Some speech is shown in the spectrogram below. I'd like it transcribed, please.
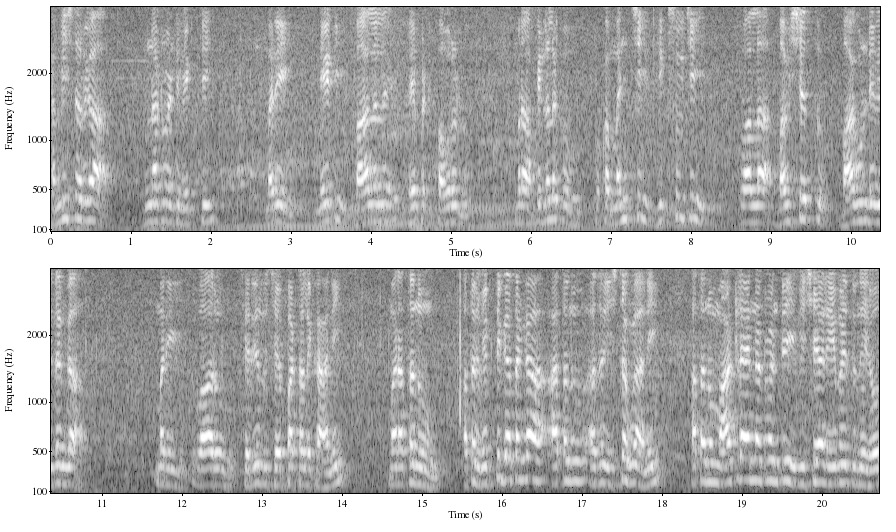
కమిషనర్గా ఉన్నటువంటి వ్యక్తి మరి నేటి బాలల రేపటి పౌరులు మరి ఆ పిల్లలకు ఒక మంచి దిక్సూచి వాళ్ళ భవిష్యత్తు బాగుండే విధంగా మరి వారు చర్యలు చేపట్టాలి కానీ మరి అతను అతను వ్యక్తిగతంగా అతను అతను ఇష్టం కానీ అతను మాట్లాడినటువంటి విషయాలు ఏమవుతున్నాయో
